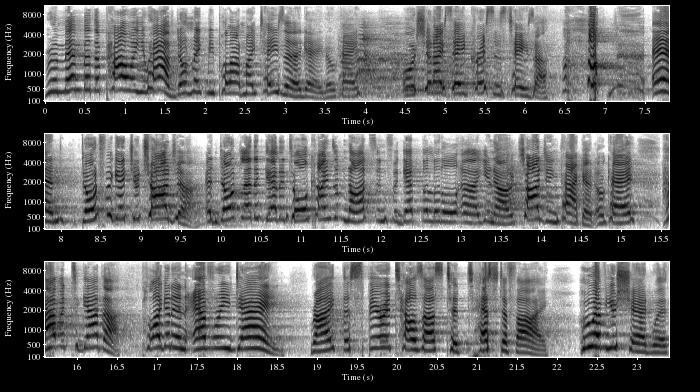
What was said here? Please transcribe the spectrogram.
Remember the power you have. Don't make me pull out my taser again, okay? or should I say Chris's taser? and don't forget your charger, and don't let it get into all kinds of knots and forget the little, uh, you know, charging packet, okay? Have it together. Plug it in every day, right? The Spirit tells us to testify. Who have you shared with?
